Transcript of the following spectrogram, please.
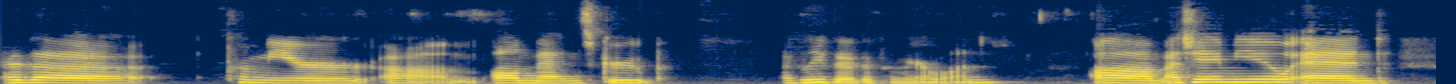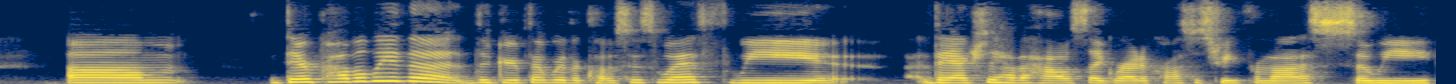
they're the premier um, all men's group. I believe they're the premier one um, at JMU, and um, they're probably the the group that we're the closest with. We they actually have a house like right across the street from us, so we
